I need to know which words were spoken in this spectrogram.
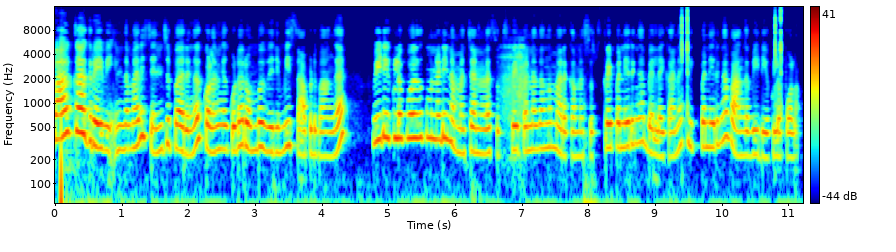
பால்கா கிரேவி இந்த மாதிரி செஞ்சு பாருங்கள் குழந்தைங்க கூட ரொம்ப விரும்பி சாப்பிடுவாங்க. வீடியோக்குள்ளே போகிறதுக்கு முன்னாடி நம்ம சேனலை சப்ஸ்கிரைப் பண்ணாதவங்க மறக்காமல் சப்ஸ்கிரைப் பண்ணிடுங்க பெல்லைக்கான கிளிக் பண்ணிடுங்க வாங்க வீடியோக்குள்ளே போகலாம்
